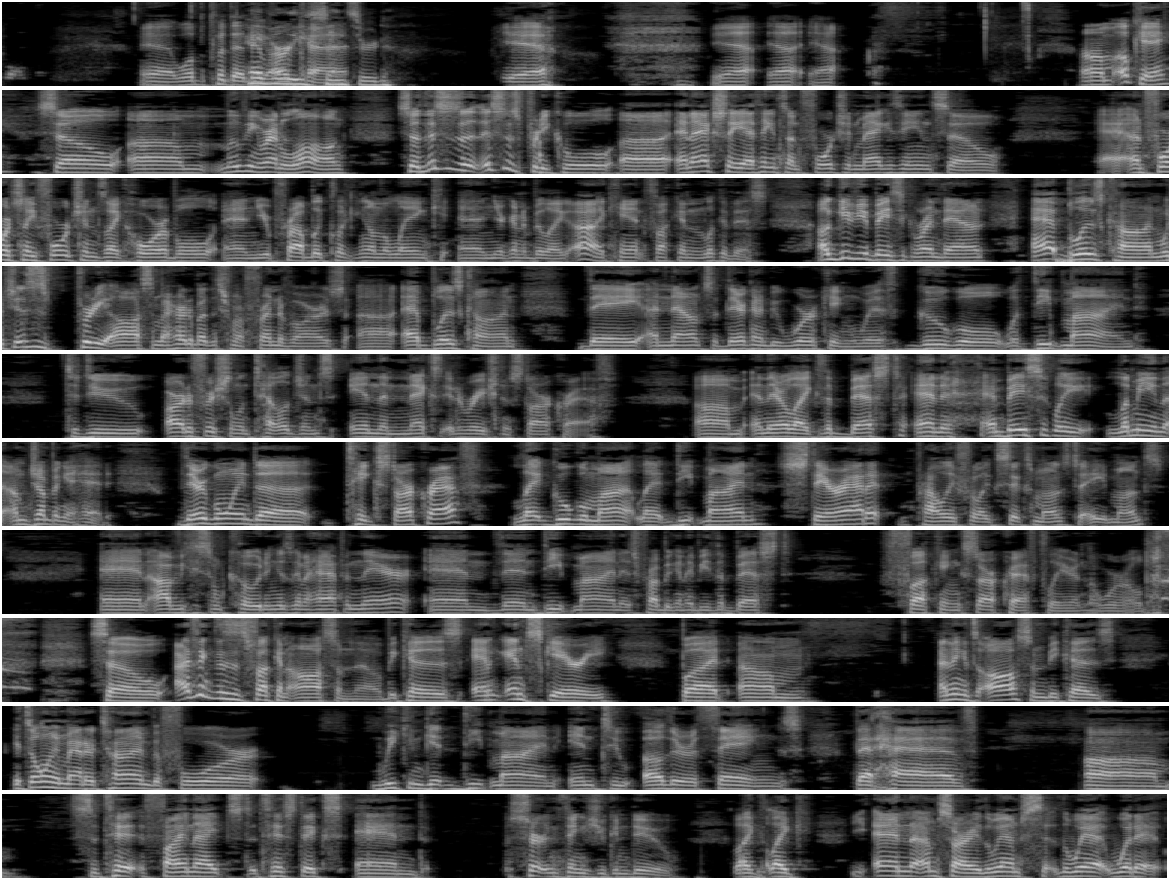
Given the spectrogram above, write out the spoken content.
yeah, we'll put that in the Heavily archive. censored. Yeah, yeah, yeah, yeah. Um, okay, so um, moving right along. So this is a, this is pretty cool. Uh, and actually, I think it's on Fortune magazine. So uh, unfortunately, Fortune's like horrible, and you're probably clicking on the link, and you're gonna be like, "Oh, I can't fucking look at this." I'll give you a basic rundown. At BlizzCon, which is pretty awesome. I heard about this from a friend of ours. Uh, at BlizzCon, they announced that they're going to be working with Google with DeepMind to do artificial intelligence in the next iteration of StarCraft. Um, and they're like the best, and and basically, let me. I'm jumping ahead. They're going to take StarCraft, let Google Mind, let DeepMind stare at it, probably for like six months to eight months, and obviously some coding is going to happen there, and then DeepMind is probably going to be the best fucking StarCraft player in the world. so I think this is fucking awesome though, because and and scary, but um, I think it's awesome because it's only a matter of time before we can get DeepMind into other things that have um stati- finite statistics and certain things you can do. Like like and I'm sorry, the way I'm the way I, what it,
